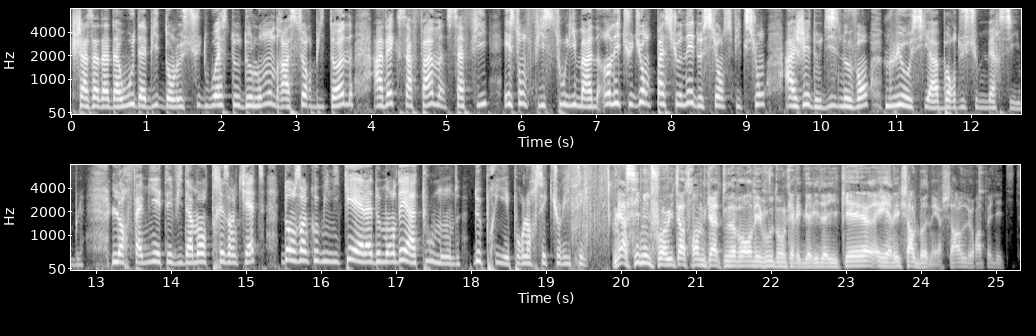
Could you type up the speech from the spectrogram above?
Shahzada Daoud habite dans le sud-ouest de Londres à Surbiton avec sa femme, sa fille et son fils Suleiman, un étudiant passionné de science-fiction âgé de 19 ans, lui aussi à bord du submersible. Leur famille est évidemment très inquiète. Dans un communiqué, elle a demandé à tout le monde de prier pour leur sécurité. Merci mille fois. 8h34, nous avons rendez-vous donc avec David Aïker et avec Charles. Charles, le rappel des titres.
